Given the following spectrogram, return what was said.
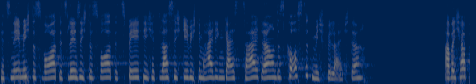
jetzt nehme ich das Wort, jetzt lese ich das Wort, jetzt bete ich, jetzt lasse ich, gebe ich dem Heiligen Geist Zeit, ja, und es kostet mich vielleicht, ja. Aber ich habe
